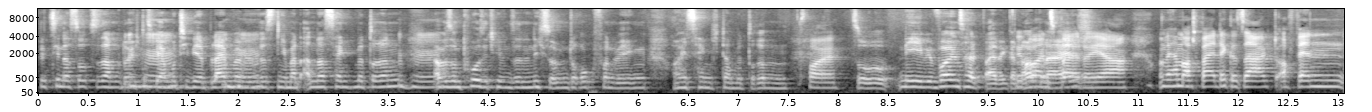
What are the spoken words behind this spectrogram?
wir ziehen das so zusammen durch, dass Mhm. wir motiviert bleiben, weil wir wissen, jemand anders hängt mit drin. Aber so im positiven Sinne, nicht so im Druck von wegen, oh, jetzt hänge ich da mit drin. Voll. So, nee, wir wollen es halt beide genau wir wollen es gleich. beide, ja. Und wir haben auch beide gesagt, auch wenn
